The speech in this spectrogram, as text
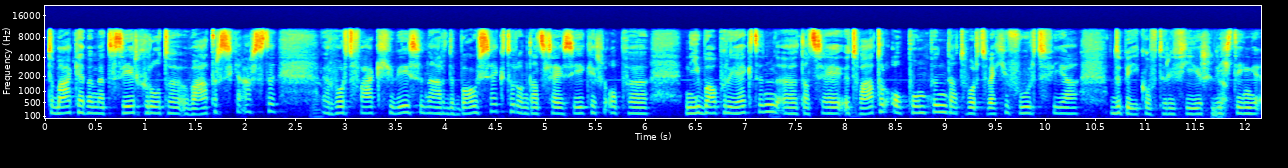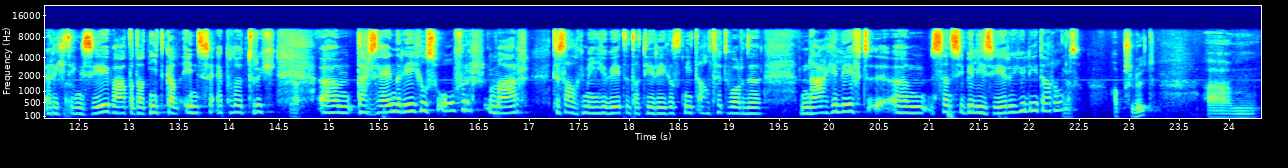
te maken hebben met zeer grote waterschaarste. Er wordt vaak gewezen naar de bouwsector, omdat zij zeker op uh, nieuwbouwprojecten, uh, dat zij het water oppompen, dat wordt weggevoerd via de beek of de rivier richting, richting zee. Water dat niet kan incijpelen terug. Um, daar zijn regels over, maar het is algemeen geweten dat die regels niet altijd worden nageleefd. Um, sensibiliseren jullie daar rond? absoluut. Um,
